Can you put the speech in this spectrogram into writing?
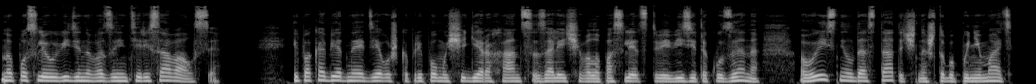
но после увиденного заинтересовался — и пока бедная девушка при помощи Гера Ханса залечивала последствия визита кузена, выяснил достаточно, чтобы понимать,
